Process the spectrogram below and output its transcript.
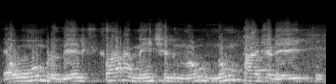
é o ombro dele que claramente ele não, não tá direito.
